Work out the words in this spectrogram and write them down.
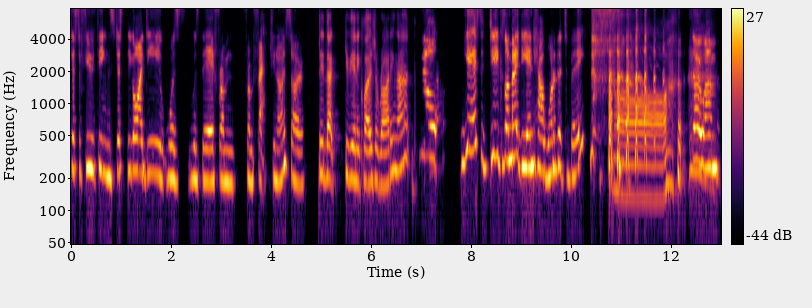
just a few things. Just the idea was was there from from fact, you know. So Did that give you any closure writing that? well, yes, it did because I made the end how I wanted it to be. Oh. So um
